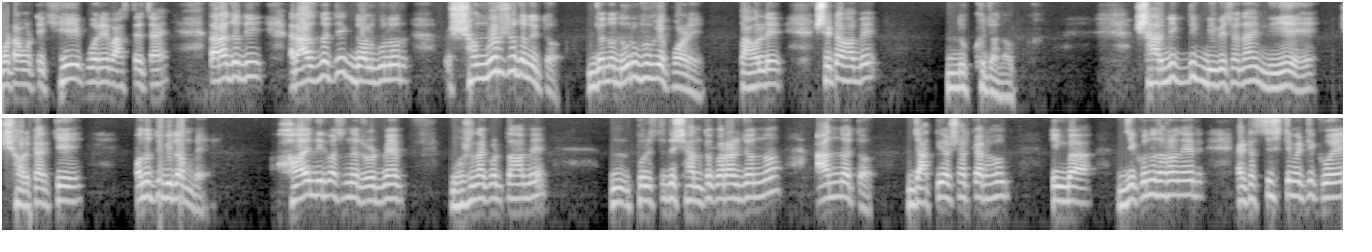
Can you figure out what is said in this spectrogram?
মোটামুটি খেয়ে পরে বাঁচতে চায়। তারা যদি রাজনৈতিক দলগুলোর সংঘর্ষজনিত জন্য দুর্ভোগে পড়ে, তাহলে সেটা হবে দুঃখজনক। সার্বিক দিক বিবেচনায় নিয়ে সরকারকে অনতিবিলম্বে হয় নির্বাচনের রোডম্যাপ ঘোষণা করতে হবে পরিস্থিতি শান্ত করার জন্য। আর নয়তো জাতীয় সরকার হোক কিংবা যে কোনো ধরনের একটা সিস্টেমেটিক ওয়ে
